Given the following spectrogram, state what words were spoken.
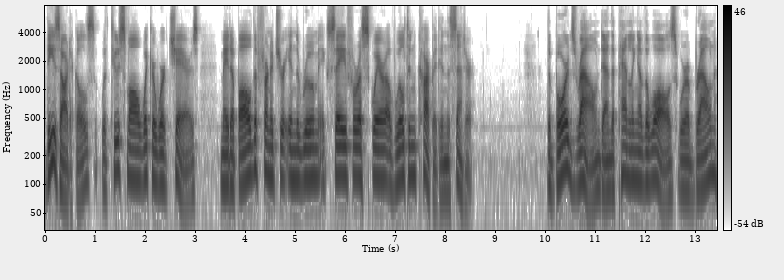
These articles, with two small wickerwork chairs, made up all the furniture in the room save for a square of Wilton carpet in the centre. The boards round and the panelling of the walls were of brown,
